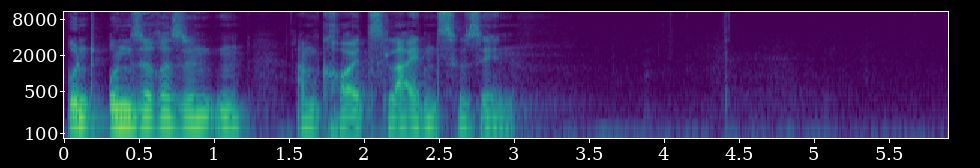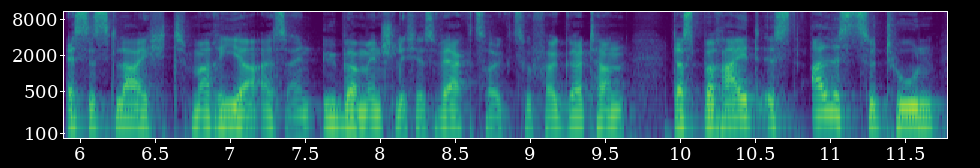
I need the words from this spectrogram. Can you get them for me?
und unsere Sünden am Kreuz leiden zu sehen. Es ist leicht, Maria als ein übermenschliches Werkzeug zu vergöttern, das bereit ist, alles zu tun,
